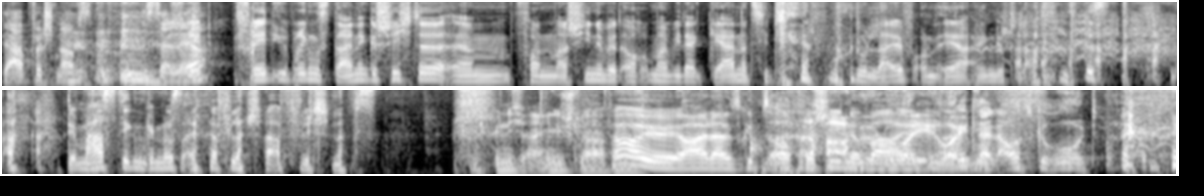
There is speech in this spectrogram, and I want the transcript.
Der Apfelschnaps ist der leer? Fred, Fred, übrigens, deine Geschichte ähm, von Maschine wird auch immer wieder gerne zitiert, wo du live on air eingeschlafen bist. nach dem hastigen Genuss einer Flasche Apfelschnaps. Ich bin nicht eingeschlafen. Oh ja, da gibt es auch verschiedene Wahrheiten. ich Äuglein mal. ausgeruht.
